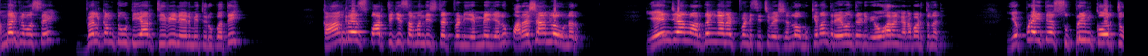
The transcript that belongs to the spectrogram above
అందరికీ నమస్తే. వెల్కమ్ టు టిఆర్ టీవీ నేను మీ తిరుపతి. కాంగ్రెస్ పార్టీకి సంబంధించినటువంటి ఎమ్మెల్యేలు పరశాన్లో ఉన్నారు. ఏం చేయాలో అర్థం కానటువంటి సిచ్యువేషన్లో ముఖ్యమంత్రి రేవంత్ రెడ్డి వ్యవహారం కనబడుతున్నది. ఎప్పుడైతే సుప్రీంకోర్టు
